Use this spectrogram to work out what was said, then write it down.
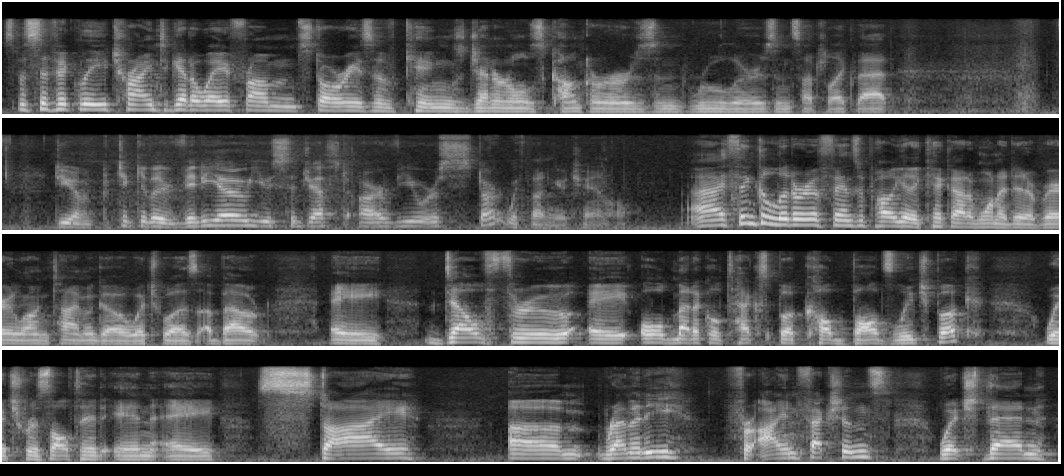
specifically trying to get away from stories of kings, generals, conquerors, and rulers and such like that. do you have a particular video you suggest our viewers start with on your channel I think alliterative fans would probably get a kick out of one I did a very long time ago, which was about a delve through a old medical textbook called Bald's Leech Book, which resulted in a sty um, remedy for eye infections, which then,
